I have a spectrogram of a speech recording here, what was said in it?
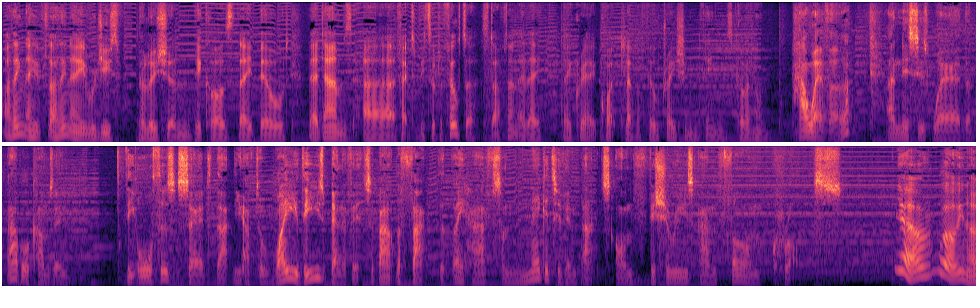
I think they I think they reduce pollution because they build their dams uh, effectively sort of filter stuff, don't they? They they create quite clever filtration things going on. However, and this is where the babble comes in, the authors said that you have to weigh these benefits about the fact that they have some negative impacts on fisheries and farm crops. Yeah, well, you know,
